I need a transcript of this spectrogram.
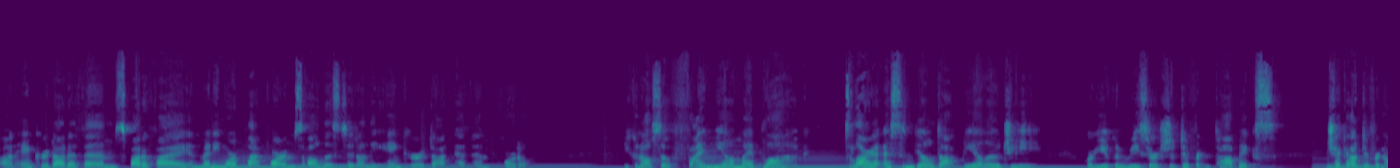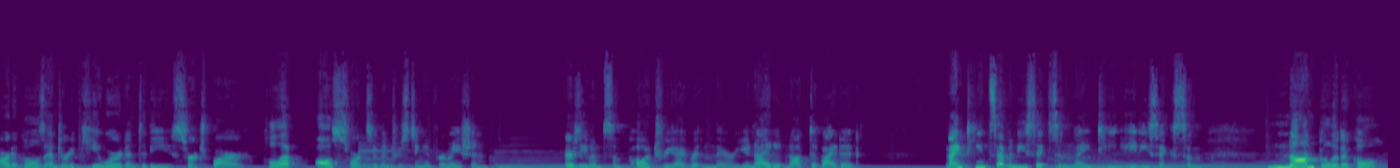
on Anchor.fm, Spotify, and many more platforms, all listed on the Anchor.fm portal. You can also find me on my blog, dilaraesengil.blog, where you can research the different topics, check out different articles, enter a keyword into the search bar, pull up all sorts of interesting information there's even some poetry I've written there United, Not Divided. 1976 and 1986, some non political,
